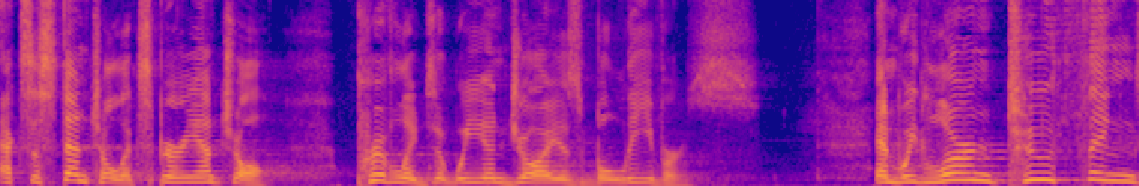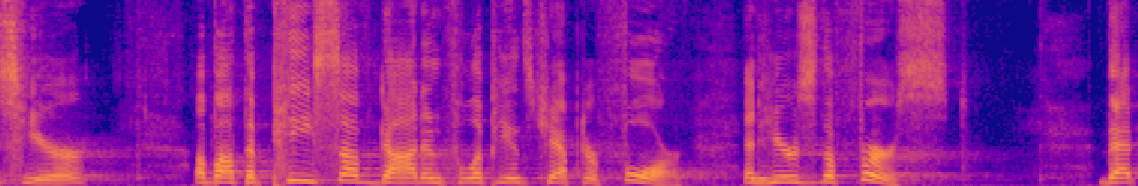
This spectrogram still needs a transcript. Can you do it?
existential, experiential privilege that we enjoy as believers. And we learn two things here about the peace of God in Philippians chapter 4. And here's the first that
